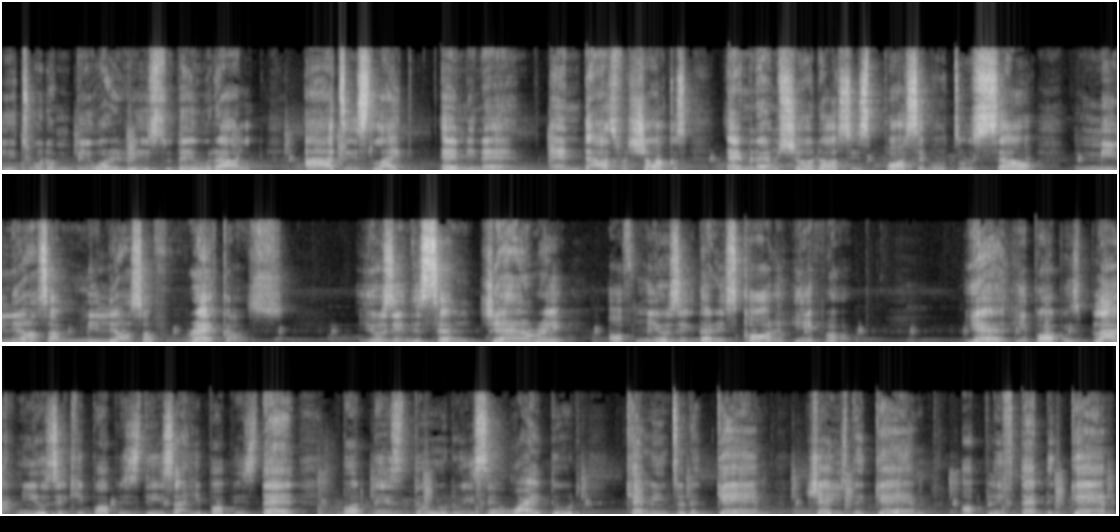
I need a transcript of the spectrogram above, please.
it wouldn't be what it is today without artists like Eminem. And that's for sure because Eminem showed us it's possible to sell millions and millions of records using the same genre of music that is called hip hop. Yeah, hip hop is black music, hip hop is this, and hip hop is that. But this dude, who is a white dude, came into the game, changed the game, uplifted the game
